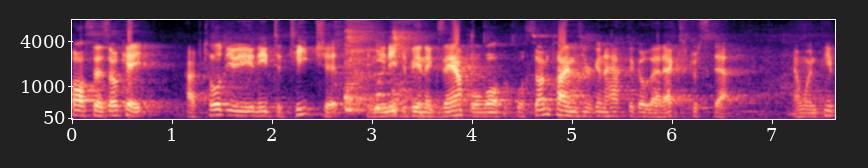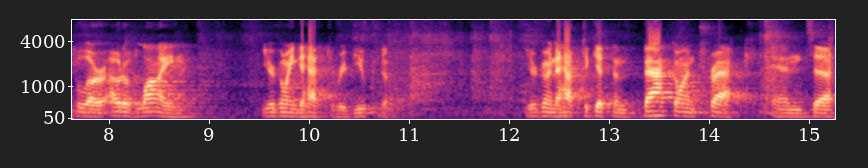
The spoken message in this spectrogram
Paul says, okay, I've told you you need to teach it and you need to be an example. Well, well sometimes you're going to have to go that extra step. And when people are out of line, you're going to have to rebuke them. You're going to have to get them back on track. And uh,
